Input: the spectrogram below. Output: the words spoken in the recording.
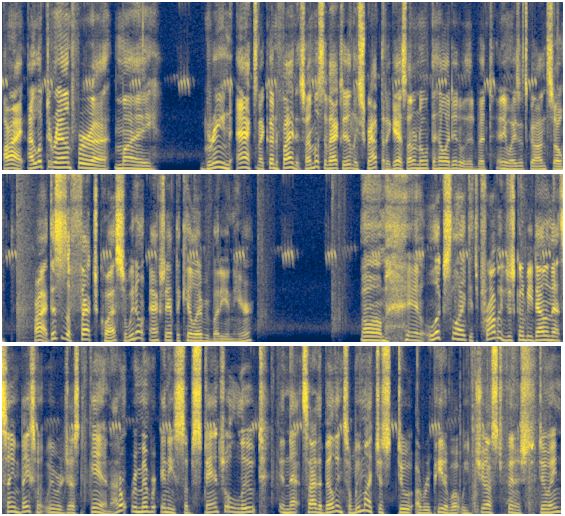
All right, I looked around for uh, my green axe and I couldn't find it, so I must have accidentally scrapped it, I guess. I don't know what the hell I did with it, but anyways, it's gone. So, all right, this is a fetch quest, so we don't actually have to kill everybody in here. Um, and it looks like it's probably just going to be down in that same basement we were just in. I don't remember any substantial loot in that side of the building, so we might just do a repeat of what we just finished doing.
